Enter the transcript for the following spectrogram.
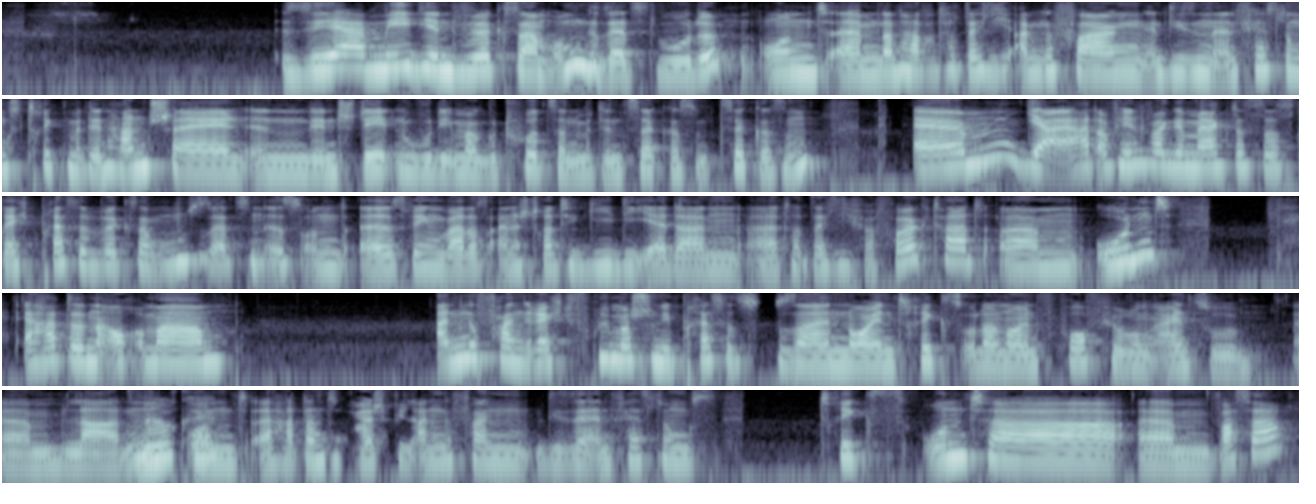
sehr medienwirksam umgesetzt wurde. Und ähm, dann hat er tatsächlich angefangen, diesen Entfesselungstrick mit den Handschellen in den Städten, wo die immer getourt sind, mit den Zirkus und Zirkussen. Ähm, ja, er hat auf jeden Fall gemerkt, dass das recht pressewirksam umzusetzen ist und äh, deswegen war das eine Strategie, die er dann äh, tatsächlich verfolgt hat. Ähm, und er hat dann auch immer angefangen, recht früh mal schon die Presse zu seinen neuen Tricks oder neuen Vorführungen einzuladen. Okay. Und er hat dann zum Beispiel angefangen, diese Entfesselungs- Tricks unter ähm, Wasser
